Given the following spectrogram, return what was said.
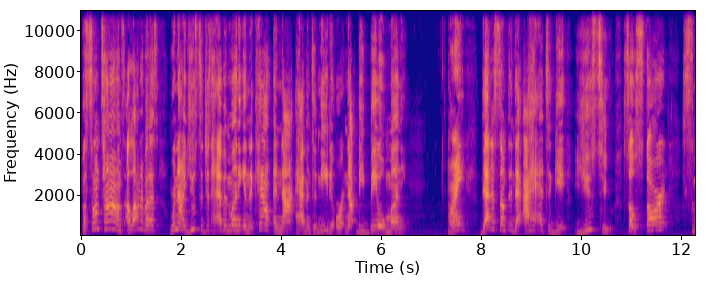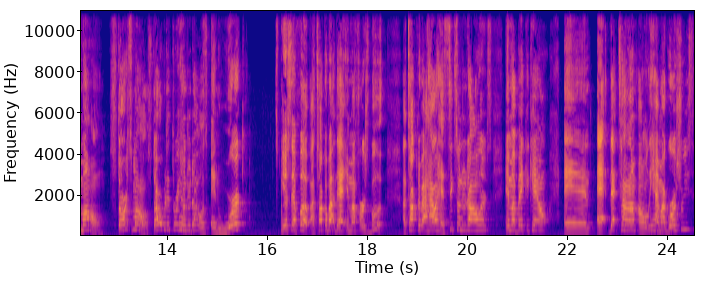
But sometimes a lot of us, we're not used to just having money in the account and not having to need it or not be bill money. Right? That is something that I had to get used to. So start small. Start small. Start with the $300 and work yourself up. I talk about that in my first book. I talked about how I had $600 in my bank account. And at that time, I only had my groceries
